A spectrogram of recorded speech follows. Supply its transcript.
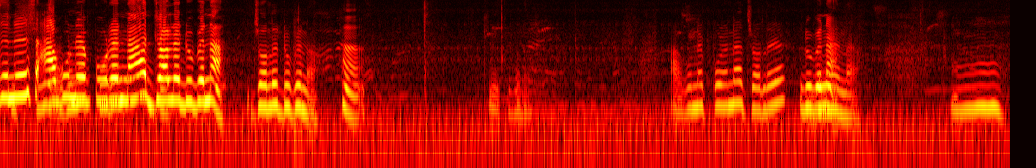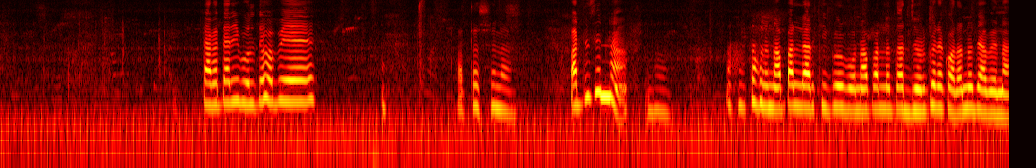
জিনিস আগুনে পড়ে না জলে ডুবে না? জলে ডুবে না। হ্যাঁ। কি হতে পারে? আগুনে পড়ে না জলে ডুবে না। না। তাড়াতাড়ি বলতে হবে। পারতাছে না। পারতেছেন না। তাহলে না পারলে আর কি করব? না পারলে তো আর জোর করে করানো যাবে না।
